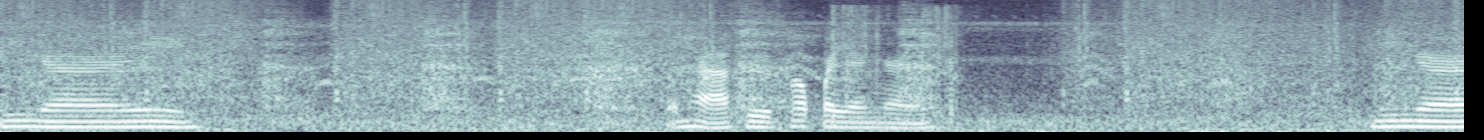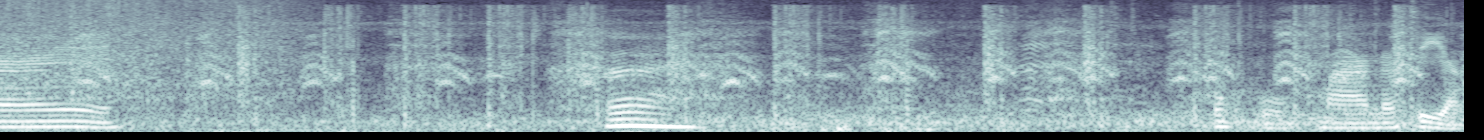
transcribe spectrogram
นี่ไง หาคือเข้าไปยังไง นี่ไงเฮ้ยโอ้โหมาแล้วเสียง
